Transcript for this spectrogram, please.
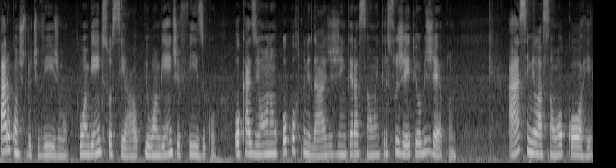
Para o construtivismo, o ambiente social e o ambiente físico ocasionam oportunidades de interação entre sujeito e objeto. A assimilação ocorre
